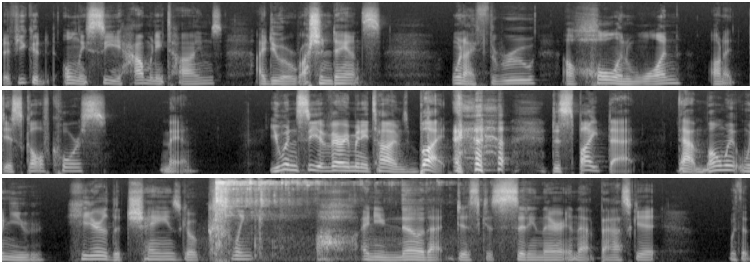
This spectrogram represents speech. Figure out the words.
if you could only see how many times I do a Russian dance when I threw a hole in one on a disc golf course, man, you wouldn't see it very many times. But despite that, that moment when you hear the chains go clink, oh, and you know that disc is sitting there in that basket with a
